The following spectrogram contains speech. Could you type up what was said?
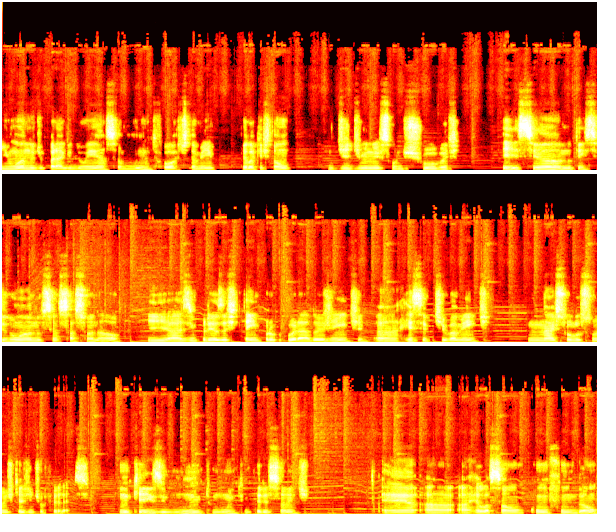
e um ano de praga e doença muito forte também pela questão de diminuição de chuvas. Esse ano tem sido um ano sensacional e as empresas têm procurado a gente uh, receptivamente nas soluções que a gente oferece. Um case muito, muito interessante é a, a relação com o Fundão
